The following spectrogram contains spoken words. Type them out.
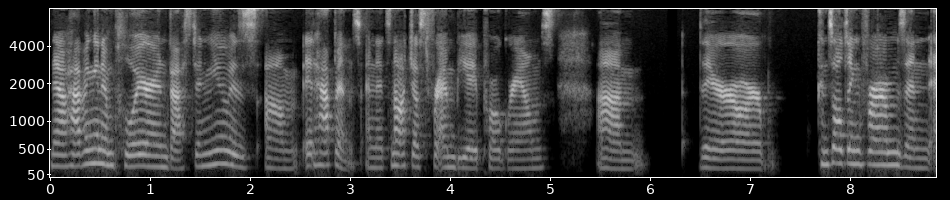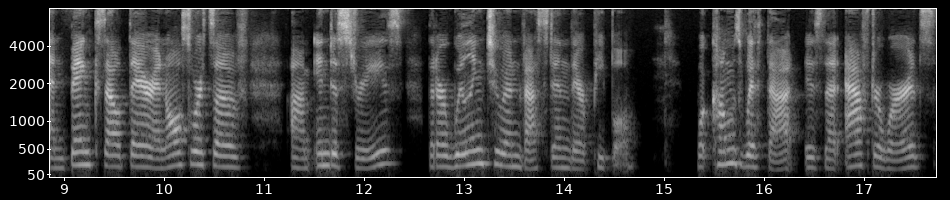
Now, having an employer invest in you is, um, it happens, and it's not just for MBA programs. Um, there are consulting firms and, and banks out there and all sorts of um, industries that are willing to invest in their people. What comes with that is that afterwards,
